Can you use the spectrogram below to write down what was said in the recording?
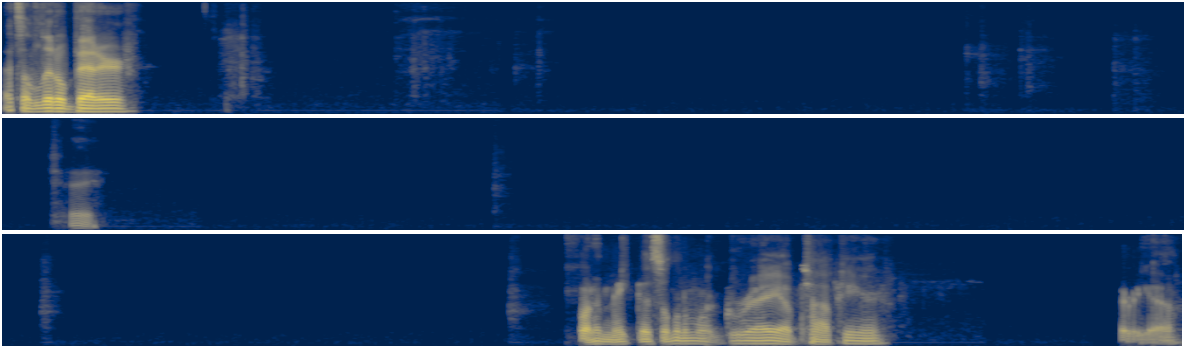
That's a little better. Want to make this a little more gray up top here. There we go.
